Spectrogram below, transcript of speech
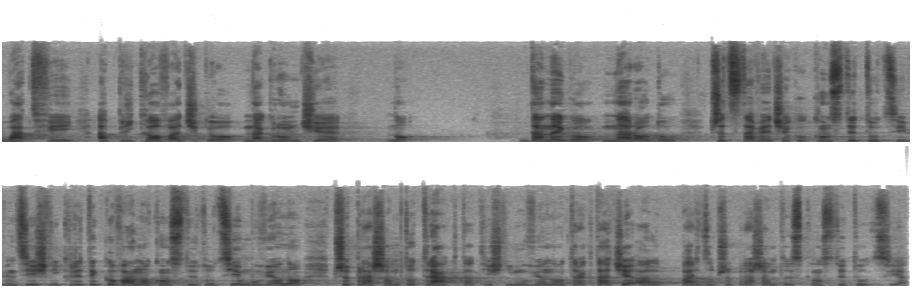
łatwiej aplikować go na gruncie no, danego narodu, przedstawiać jako konstytucję. Więc jeśli krytykowano konstytucję, mówiono, przepraszam, to traktat. Jeśli mówiono o traktacie, ale bardzo przepraszam, to jest konstytucja.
